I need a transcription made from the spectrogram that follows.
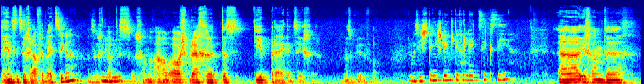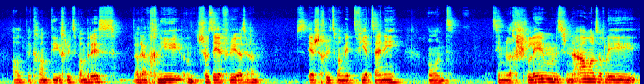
dann sind sicher auch Verletzungen. Also ich glaube, mhm. das kann man auch ansprechen, dass die prägen sicher. Also auf jeden Fall. Was war deine schlimmste Verletzung? Äh, ich hatte altbekannte Kreuzbandriss oder einfach Knie und schon sehr früh. Also ich habe das erste Kreuzband mit 14 und ziemlich schlimm. Und es war auch mal so ein bisschen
